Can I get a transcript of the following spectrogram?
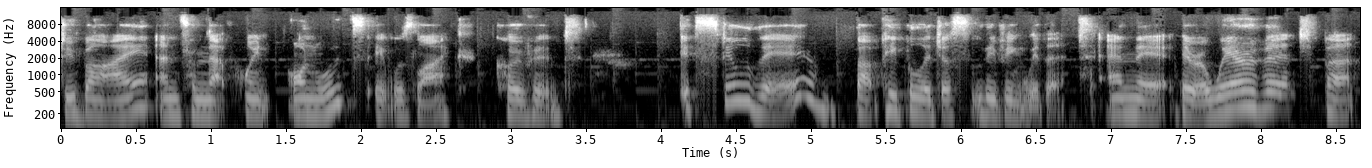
Dubai, and from that point onwards, it was like COVID. It's still there, but people are just living with it and they're, they're aware of it, but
